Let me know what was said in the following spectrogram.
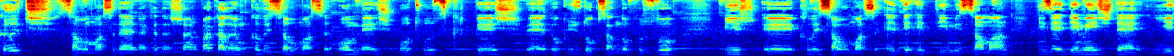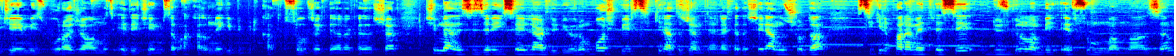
kılıç savunması değerli arkadaşlar. Bakalım kılıç savunması 15, 30, 45 ve 999'lu bir e, kılıç savunması elde ettiğimiz zaman bize damage'de yiyeceğimiz, vuracağımız, edeceğimize bakalım ne gibi bir katkısı olacak değerli arkadaşlar. Şimdiden de sizlere iyi seyirler diliyorum. Boş bir skill atacağım değerli arkadaşlar. Yalnız şuradan skill parametresi düzgün olan bir efsun bulmam lazım.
